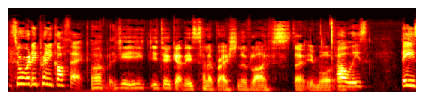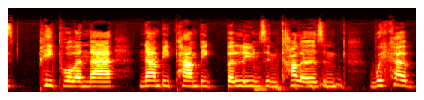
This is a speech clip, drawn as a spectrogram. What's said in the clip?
It's already pretty gothic. Well, but you, you you do get these celebration of lives, don't you, Morton? Oh, these these people and their namby pamby balloons and colours and wicker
